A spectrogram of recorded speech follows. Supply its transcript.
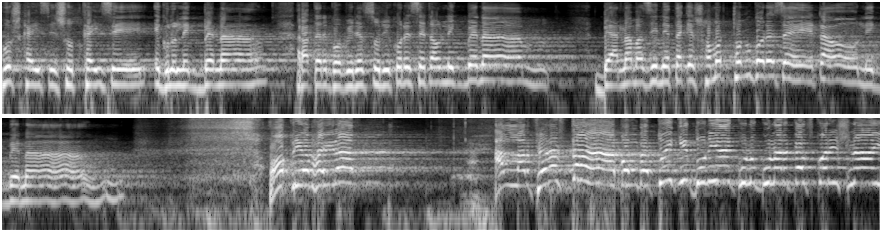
ঘুষ খাইছে, সুদ খাইছে, এগুলো লিখবে না। রাতের গভীরে চুরি করেছে, এটাও লিখবে না। বেনামাজি নেতাকে সমর্থন করেছে, এটাও লিখবে না। অপ্রিয় ভাইরা, আল্লাহর ফেরস্তা বলবে, তুই কি দুনিয়ায় কোনো গুনার কাজ করিস নাই?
